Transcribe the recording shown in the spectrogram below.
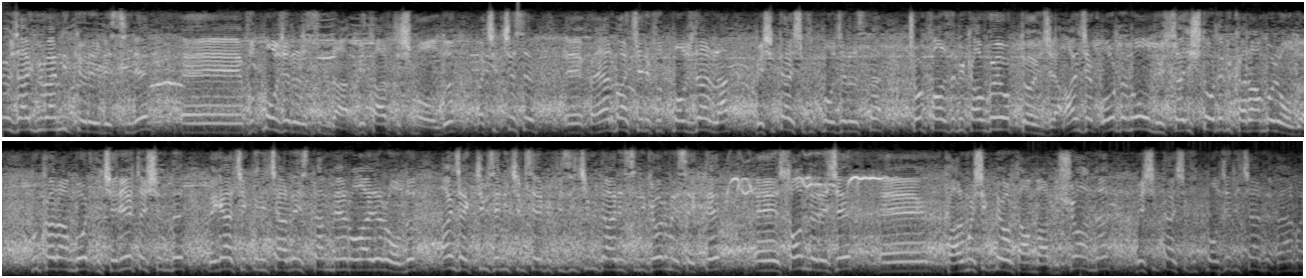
Özel güvenlik görevlisiyle e, futbolcular arasında bir tartışma oldu. Açıkçası e, Fenerbahçeli futbolcularla Beşiktaşlı futbolcular arasında çok fazla bir kavga yoktu önce. Ancak orada ne olduysa işte orada bir karambol oldu. Bu karambol içeriye taşındı ve gerçekten içeride istenmeyen olaylar oldu. Ancak kimsenin kimseye bir fiziki müdahalesini görmesek de e, son derece e, karmaşık bir ortam vardı. Şu anda Beşiktaşlı futbolcular içeride Fenerbahçe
